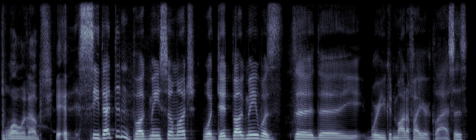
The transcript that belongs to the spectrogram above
blowing up shit. See, that didn't bug me so much. What did bug me was the the where you could modify your classes.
